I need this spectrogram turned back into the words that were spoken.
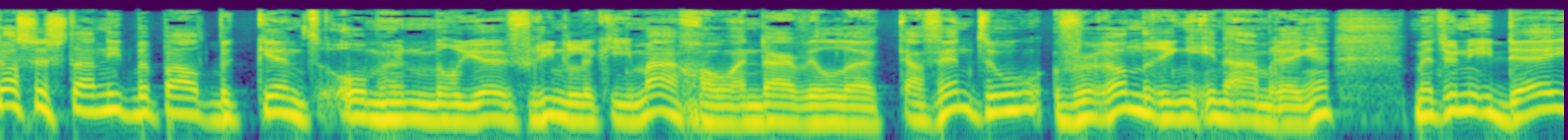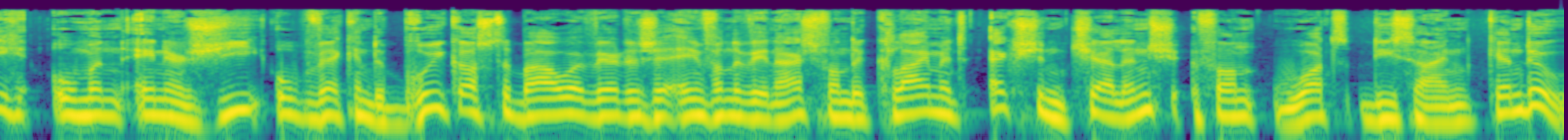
Kassen staan niet bepaald bekend om hun milieuvriendelijke imago. En daar wil uh, Caventu verandering in aanbrengen. Met hun idee om een energieopwekkende broeikas te bouwen, werden ze een van de winnaars van de Climate Action Challenge van What Design Can Do.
